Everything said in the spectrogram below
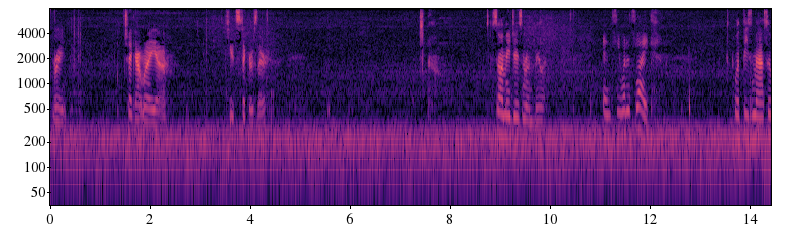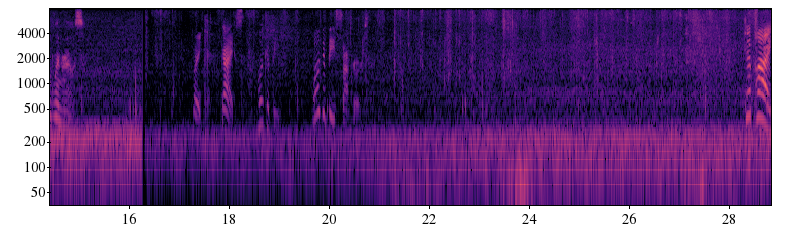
Right. Check out my uh, cute stickers there. So I made Jason run the baler and see what it's like with these massive windrows. Like, guys, look at these. Look at these suckers. Hip high.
